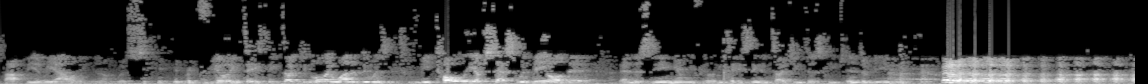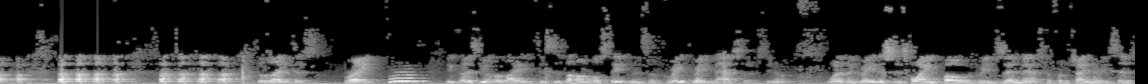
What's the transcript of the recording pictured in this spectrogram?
stop being reality. You know, we're seeing, feeling, tasting, touching. All I want to do is be totally obsessed with me all day. And the seeing, hearing, feeling, tasting, and touching just keeps intervening. the light just bright because you're the light. This is the humble statements of great, great masters. You know, one of the greatest is Huang Po, a great Zen master from China. He says,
